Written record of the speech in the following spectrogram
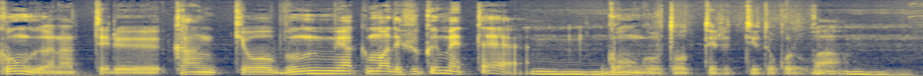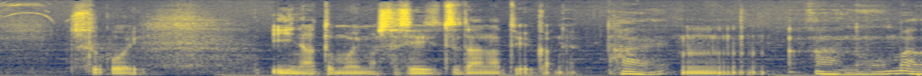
ゴングが鳴ってる環境文脈まで含めて、うん。ゴングを取ってるっていうところがうん。すごいいいなと思いました。誠実だなというかね。はい。うんあのまあ、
